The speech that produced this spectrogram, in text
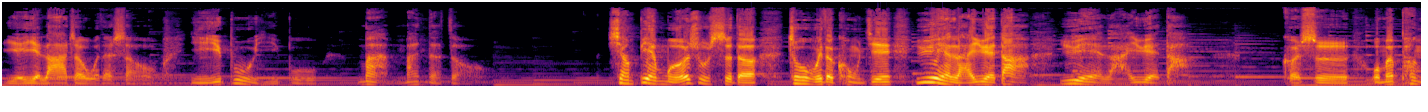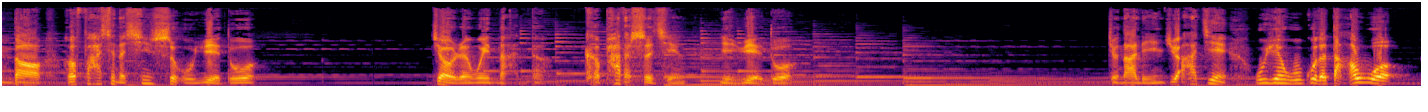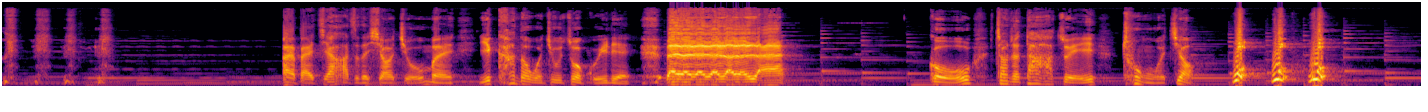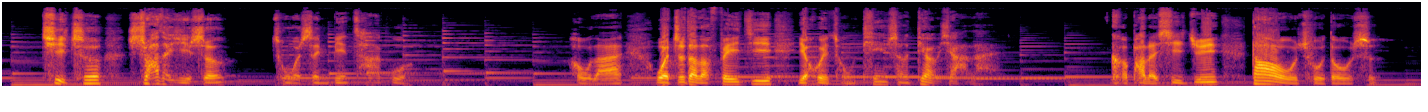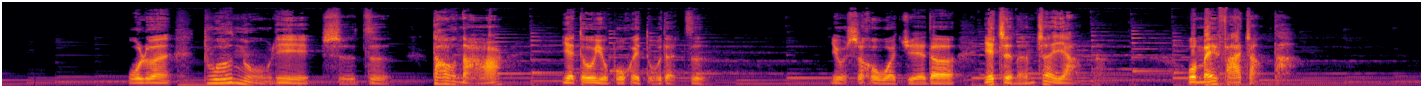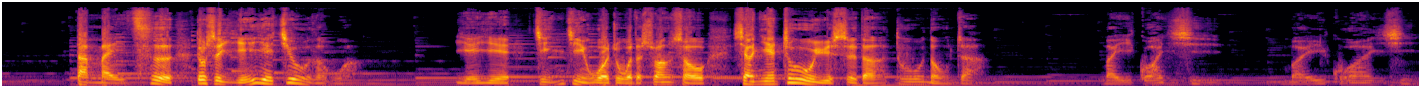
爷爷拉着我的手，一步一步慢慢的走，像变魔术似的，周围的空间越来越大，越来越大。可是，我们碰到和发现的新事物越多，叫人为难的、可怕的事情也越多。就拿邻居阿健无缘无故的打我，爱摆架子的小九们一看到我就做鬼脸，来来来来来来来，狗张着大嘴冲我叫。我我我汽车唰的一声从我身边擦过。后来我知道了，飞机也会从天上掉下来。可怕的细菌到处都是，无论多努力识字，到哪儿也都有不会读的字。有时候我觉得也只能这样了，我没法长大。但每次都是爷爷救了我，爷爷紧紧握住我的双手，像念咒语似的嘟哝着：“没关系，没关系，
